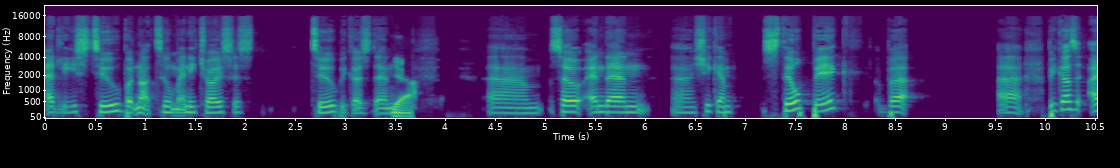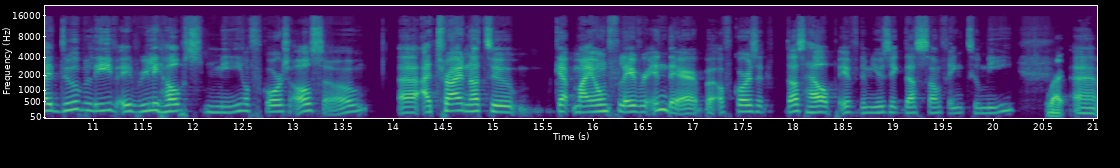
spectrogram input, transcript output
at least two, but not too many choices, too, because then yeah. Um, so and then uh, she can still pick, but uh, because I do believe it really helps me, of course, also uh, I try not to get my own flavor in there, but of course it does help if the music does something to me. Right. Uh,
